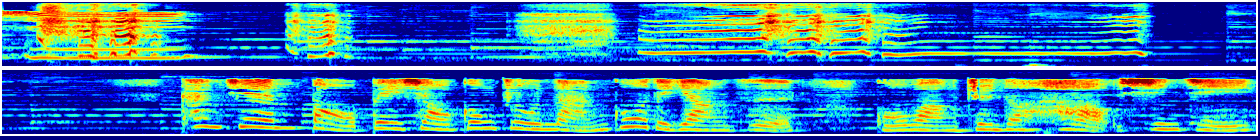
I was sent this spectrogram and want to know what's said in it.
心。见宝贝小公主难过的样子，国王真的好心急。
